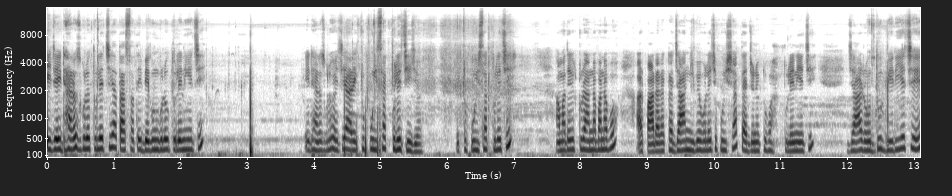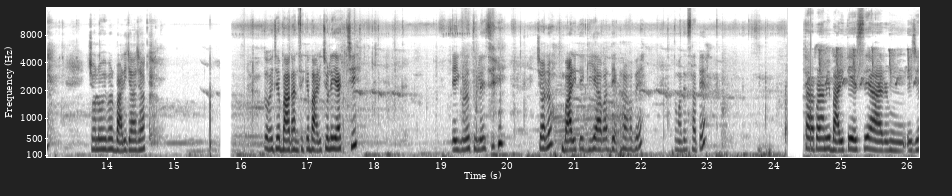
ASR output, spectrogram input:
এই যে ঢ্যাঁড়সগুলো তুলেছি। আর তার সাথে এই বেগুনগুলো তুলে নিয়েছি। এই ঢ্যাঁড়সগুলো হয়েছে, আর একটু পুঁই শাক তুলেছি যে। একটু পুঁই শাক তুলেছি, আমাদের একটু রান্না বানাবো। আর পাড়ার একটা যা নিবে বলেছে পুঁই শাক, তার জন্য একটু তুলে নিয়েছি। যা রোদ্দুর বেরিয়েছে, চলো এবার বাড়ি যাওয়া যাক। তো ওই যে বাগান থেকে বাড়ি চলে যাচ্ছি, এইগুলো তুলেছি। চলো বাড়িতে গিয়ে আবার দেখা হবে তোমাদের সাথে। তারপর আমি বাড়িতে এসে আর এই যে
